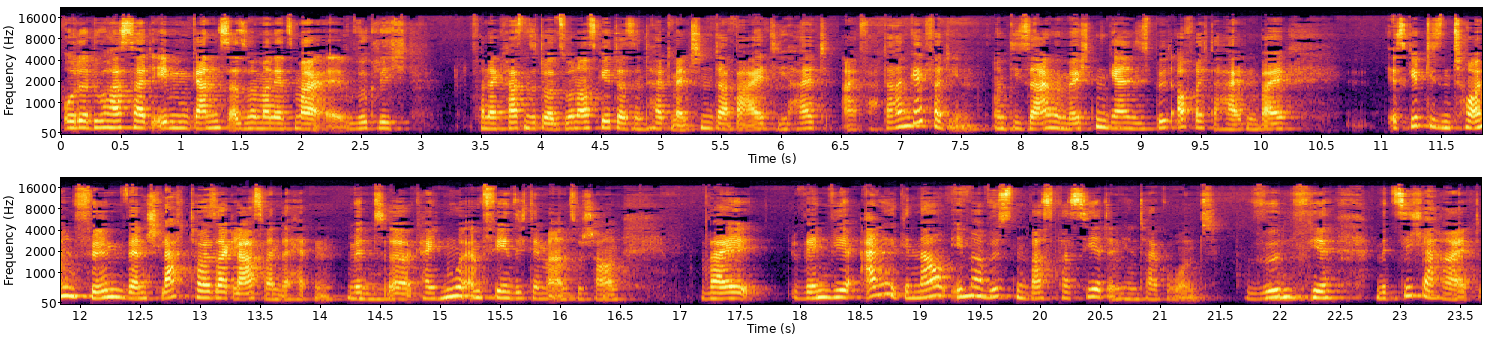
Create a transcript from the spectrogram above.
oder du hast halt eben ganz, also wenn man jetzt mal äh, wirklich von der krassen Situation ausgeht, da sind halt Menschen dabei, die halt einfach daran Geld verdienen. Und die sagen, wir möchten gerne dieses Bild aufrechterhalten, weil es gibt diesen tollen Film, wenn Schlachthäuser Glaswände hätten. Mit, mhm. äh, kann ich nur empfehlen, sich den mal anzuschauen. Weil wenn wir alle genau immer wüssten, was passiert im Hintergrund, würden wir mit Sicherheit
